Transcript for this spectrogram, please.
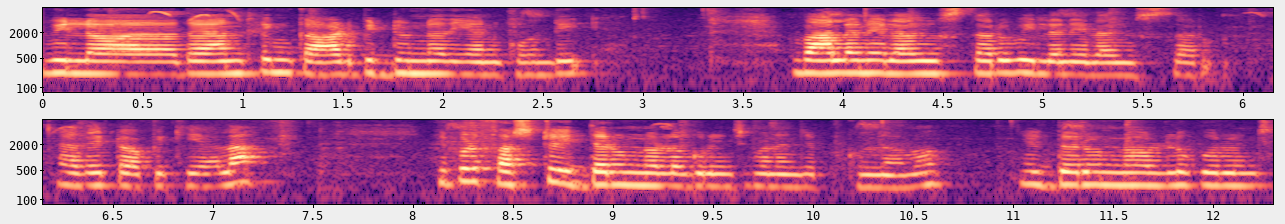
వీళ్ళ దాంట్లో ఇంకా ఆడబిడ్డ ఉన్నది అనుకోండి వాళ్ళని ఎలా చూస్తారు? వీళ్ళని ఎలా చూస్తారు? అదే టాపిక్ ఇవాళ ఇప్పుడు ఫస్ట్ ఇద్దరు ఉన్నోళ్ళ గురించి మనం చెప్పుకుందాము? ఇద్దరు ఉన్నోళ్ళ గురించి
